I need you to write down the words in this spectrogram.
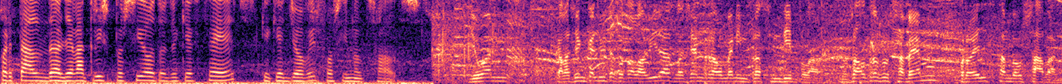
per tal de llevar crispació a tots aquests fets, que aquests joves fossin els sols. Diuen que la gent que lluita tota la vida és la gent realment imprescindible. Nosaltres ho sabem, però ells també ho saben.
